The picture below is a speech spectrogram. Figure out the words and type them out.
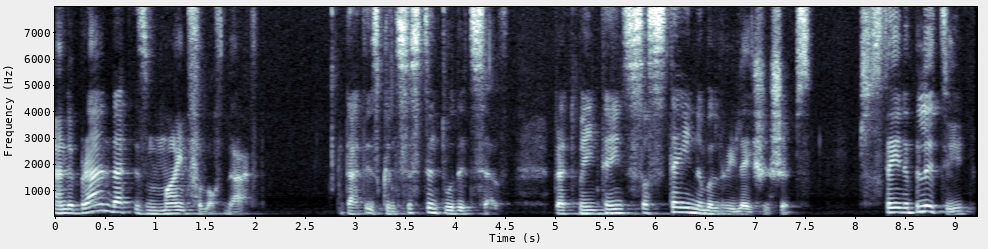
And a brand that is mindful of that, that is consistent with itself, that maintains sustainable relationships. Sustainability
